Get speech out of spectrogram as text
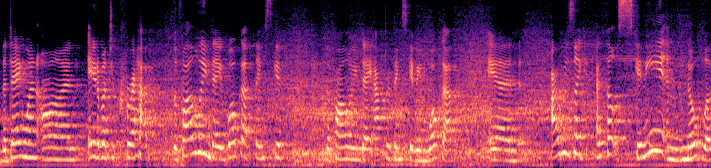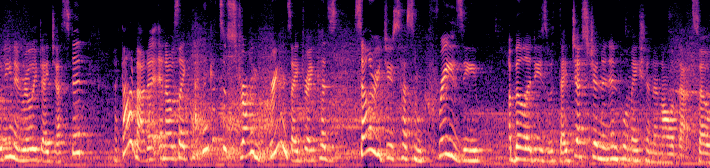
the day went on, ate a bunch of crap. The following day, woke up Thanksgiving, the following day after Thanksgiving, woke up and I was like, I felt skinny and no bloating and really digested. I thought about it and I was like, I think it's the strong greens I drank because celery juice has some crazy abilities with digestion and inflammation and all of that. So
